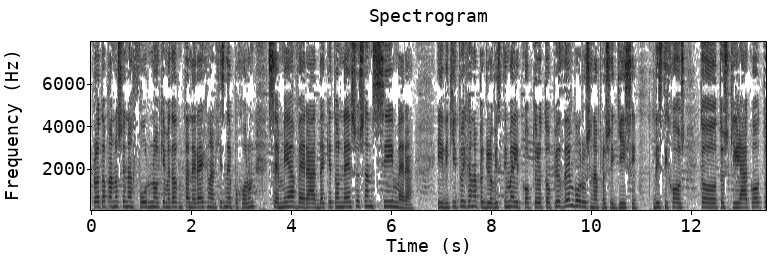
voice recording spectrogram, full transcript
πρώτα πάνω σε ένα φούρνο και μετά όταν τα νερά είχαν αρχίσει να υποχωρούν σε μια βεράντα και τον έσωσαν σήμερα. Οι ειδικοί του είχαν απεγκλωβιστεί με ελικόπτερο το οποίο δεν μπορούσε να προσεγγίσει δυστυχώς το, το σκυλάκο. Το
